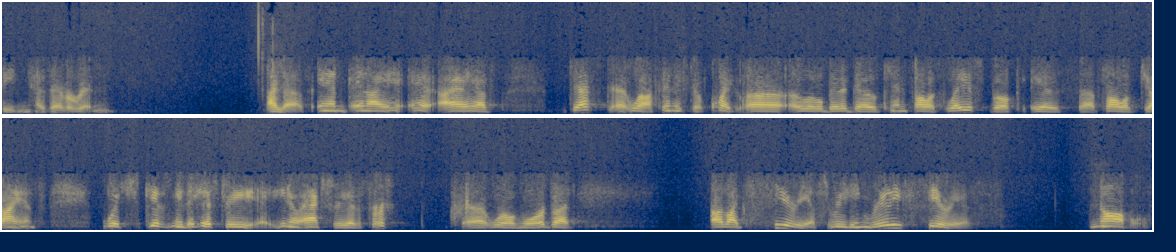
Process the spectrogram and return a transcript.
Seton has ever written. I love, and and I I have just uh, well, I finished it quite uh, a little bit ago. Ken Follett's latest book is Fall of Giants, which gives me the history, you know, actually of the First uh, World War, but I like serious reading, really serious novels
